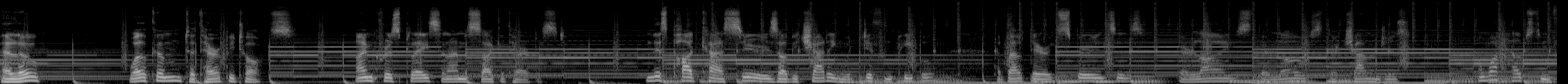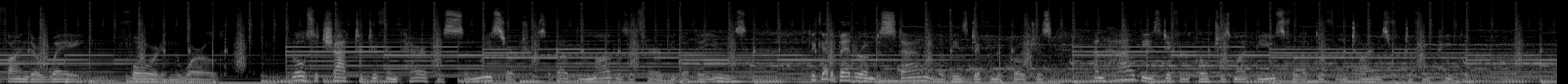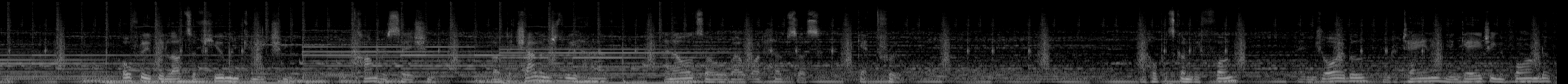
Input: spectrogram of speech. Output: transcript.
Hello, welcome to Therapy Talks. I'm Chris Place and I'm a psychotherapist. In this podcast series, I'll be chatting with different people about their experiences, their lives, their loves, their challenges, and what helps them find their way forward in the world. We'll also chat to different therapists and researchers about the models of therapy that they use to get a better understanding of these different approaches and how these different approaches might be useful at different times for different people. Hopefully, there'll be lots of human connection and conversation about the challenges we have and also about what helps us get through. I hope it's going to be fun, enjoyable, entertaining, engaging, informative.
